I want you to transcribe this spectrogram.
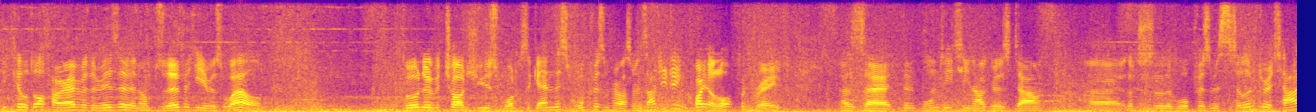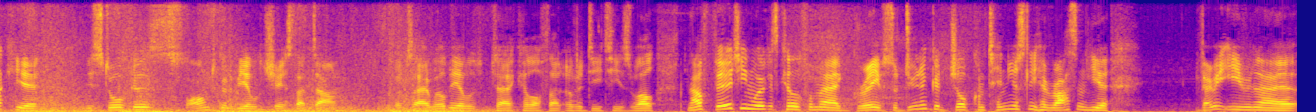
be killed off. However, there is an observer here as well. Photon overcharge used once again. This warp prism harassment is actually doing quite a lot for Grave. As uh, the one DT now goes down, uh, looks as though the Warp Prism is still under attack here. The Stalkers aren't going to be able to chase that down, but uh, will be able to uh, kill off that other DT as well. Now 13 workers killed from uh, Grave, so doing a good job continuously harassing here. Very even uh,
